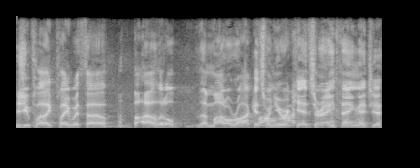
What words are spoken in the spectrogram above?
Did you play like play with uh, b- uh, little the model rockets when you were Model kids or anything? Did you?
